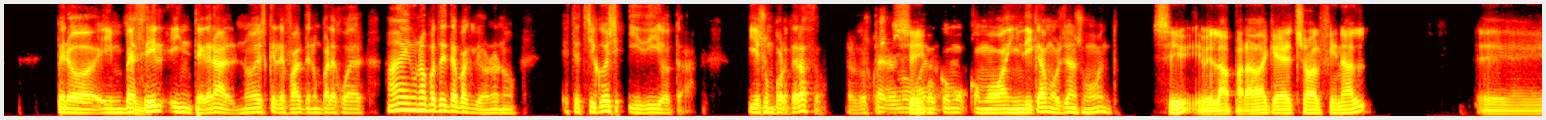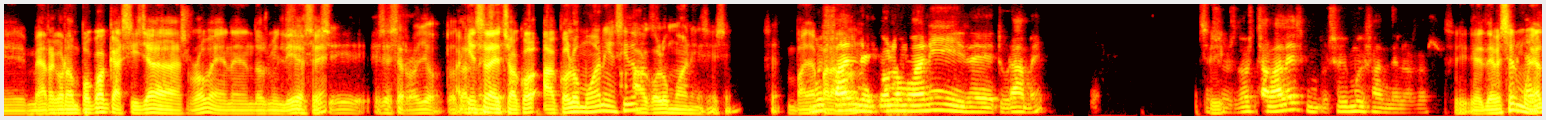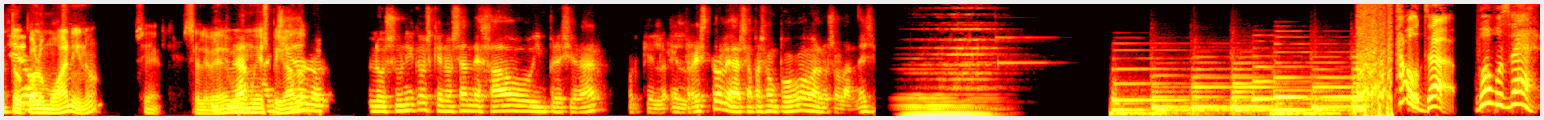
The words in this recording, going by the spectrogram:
Pero imbécil integral. No es que le falten un par de jugadores. Ay, una patadita para Clio. No, no. Este chico es idiota. Y es un porterazo. Las dos cosas. como, bueno. como, como indicamos ya en su momento. Sí, y la parada que ha hecho al final eh, me ha recordado un poco a Casillas Robben en 2010. sí, ¿eh? sí, sí, Es ese rollo. ¿A quién se le ha hecho? ¿A, Col- a Colo Muani ha sido? A Colomani, sí, sí. Sí. Vaya Muy fan de Colomwani y de Turam, ¿eh? Sí, Esos dos chavales, soy muy fan de los dos. sí, debe ser muy Han alto sido- ¿no? Sí. Se le ve muy han sido espigado. los, los únicos que no se han dejado impresionar, porque el, el resto les ha pasado un poco a los holandeses. Hold up. What was that?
